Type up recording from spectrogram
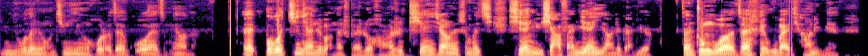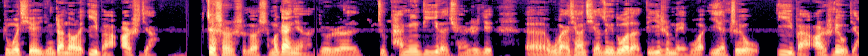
牛的那种精英，或者在国外怎么样的。哎，不过今年这榜单出来之后，好像是天上什么仙女下凡间一样，这感觉，咱中国在 五百强里面，中国企业已经占到了一百二十家。这事儿是个什么概念呢？就是就排名第一的全世界，呃，五百强企业最多的第一是美国，也只有一百二十六家，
